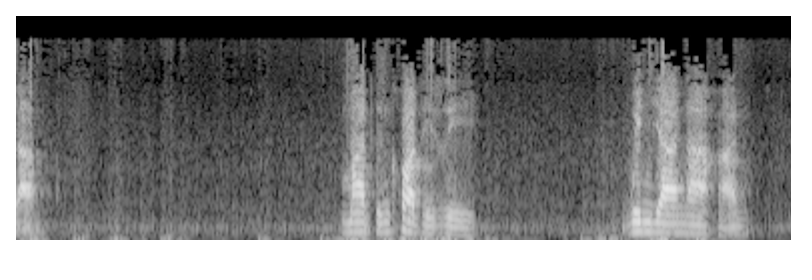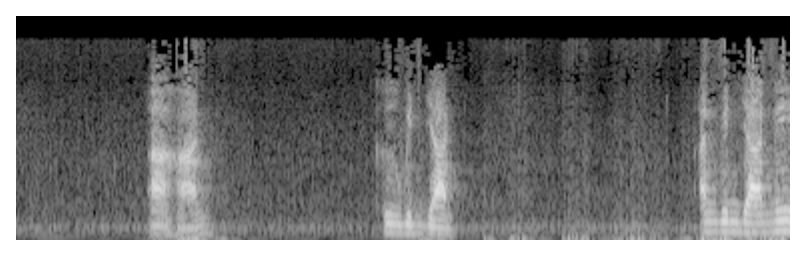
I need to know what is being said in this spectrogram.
สาม มาถึงข้อที่สี่ วิญญาณอาหาร อาหาร คือวิญญาณ อันวิญญาณนี้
